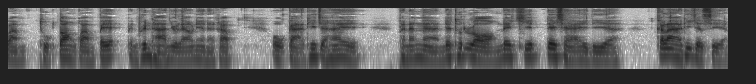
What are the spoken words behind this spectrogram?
ความถูกต้องความเป๊ะเป็นพื้นฐานอยู่แล้วเนี่ยนะครับ โอกาสที่จะให้พนักงงานได้ทดลองได้คิดได้แชร์ไอเดีย กล้าที่จะเสี่ยง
